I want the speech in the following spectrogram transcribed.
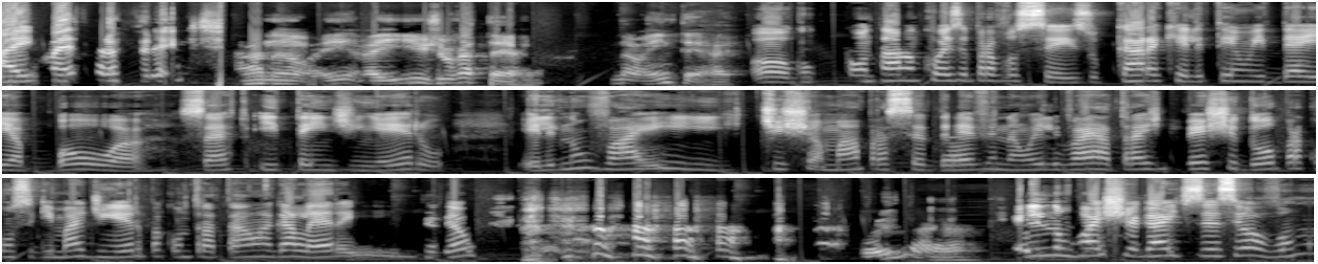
Aí mais pra frente. Ah, não, aí, aí joga terra. Não, é em terra. Ó, vou contar uma coisa pra vocês. O cara que ele tem uma ideia boa, certo? E tem dinheiro, ele não vai te chamar pra ser dev, não. Ele vai atrás de investidor pra conseguir mais dinheiro pra contratar uma galera, e- entendeu? Pois é. Ele não vai chegar e dizer assim, ó, vamos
